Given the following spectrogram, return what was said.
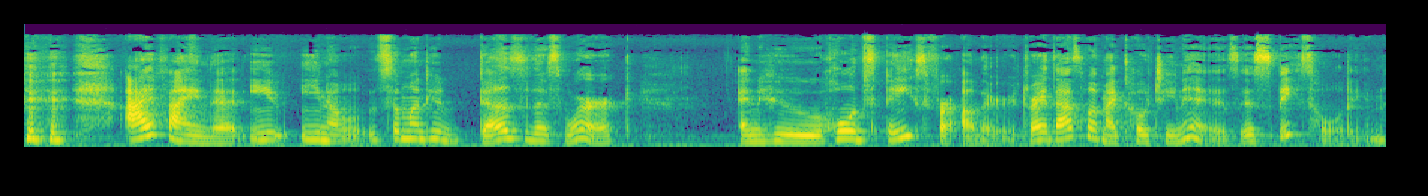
I find that, you you know, someone who does this work and who holds space for others, right? That's what my coaching is, is space holding.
